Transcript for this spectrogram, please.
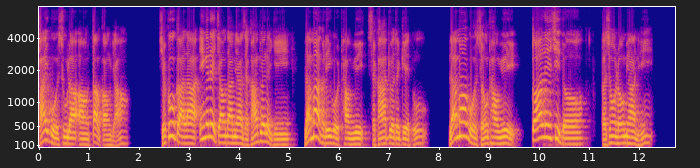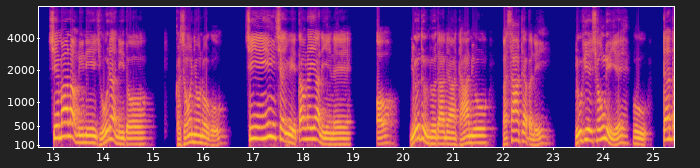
ဘိုက်ကိုဆူလာအောင်တောက်ကောင်းကြောင်းယခုကာလအင်္ဂလိပ်ကျောင်းသားများစကားပြောလျင်လက်မကလေးကိုထောင်၍စကားပြောတဲ့ကဲ့သို့လက်မကိုဇုံထောင်၍တွားလေးရှိသောပဇွန်လုံးများနှင့်ရှင်မလောက်နေနေရိုးတန်နေသောကစုံညုံတို့ကိုရှင်ရင်ရင်ချက်၍တောက်လိုက်ရလျင်လေအော်မြို့သူမြို့သားများဒါမျိုးမဆတတ်ပလေလူဖြေရှုံးလေရဲ့ဟုတန်တ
